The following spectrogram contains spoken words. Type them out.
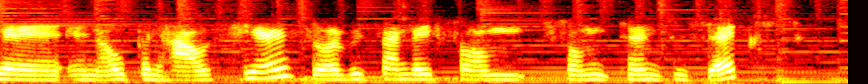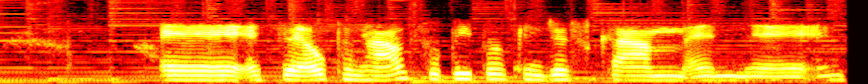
a, an open house here. So every Sunday from from ten to six, uh, it's an open house so people can just come and uh, and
